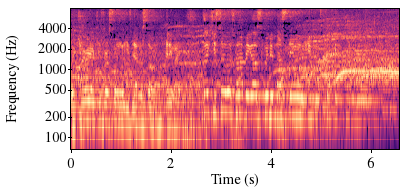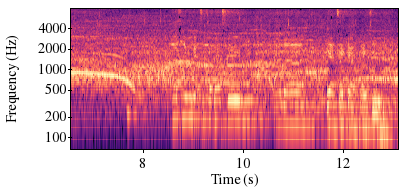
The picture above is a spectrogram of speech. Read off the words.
But karaoke for a song that you've never sung. Anyway, thank you so much for having us. We've been Bastille. You've been fucking incredible. Hopefully we'll get to come back soon. And uh, yeah, take care. Thank you.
